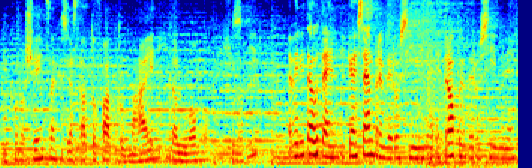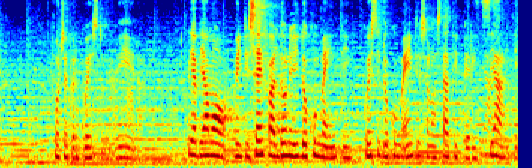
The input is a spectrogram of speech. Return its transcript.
di conoscenza che sia stato fatto mai dall'uomo sulla Terra. La verità autentica è sempre inverosimile, è troppo inverosimile, forse per questo è vera. Qui abbiamo 26 faldoni di documenti, questi documenti sono stati periziati,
